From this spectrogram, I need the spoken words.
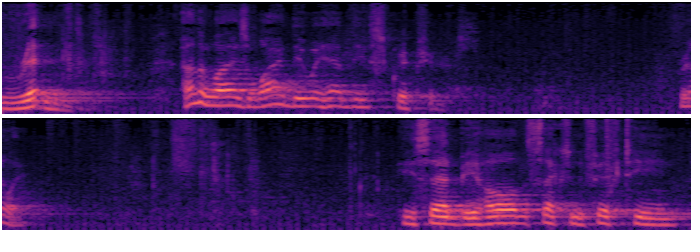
written. Otherwise, why do we have these scriptures? Really. He said, Behold, section 15,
